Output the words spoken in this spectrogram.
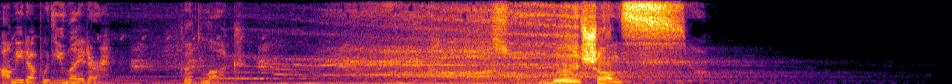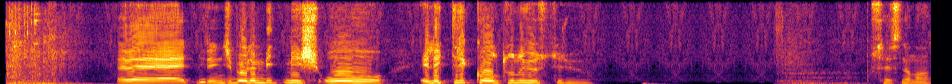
I'll meet up with you later. Good luck. Bol şans. Evet, birinci bölüm bitmiş. Oo, elektrik koltuğunu gösteriyor. Bu ses ne lan?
